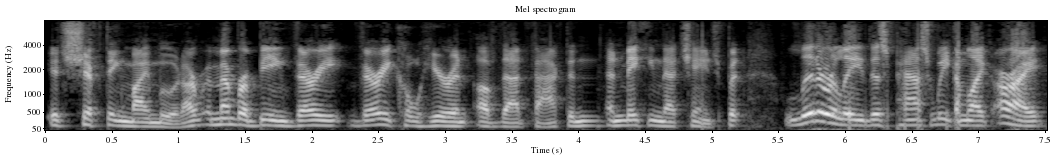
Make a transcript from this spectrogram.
it's shifting my mood. I remember being very, very coherent of that fact and, and making that change. But literally this past week, I'm like, all right,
